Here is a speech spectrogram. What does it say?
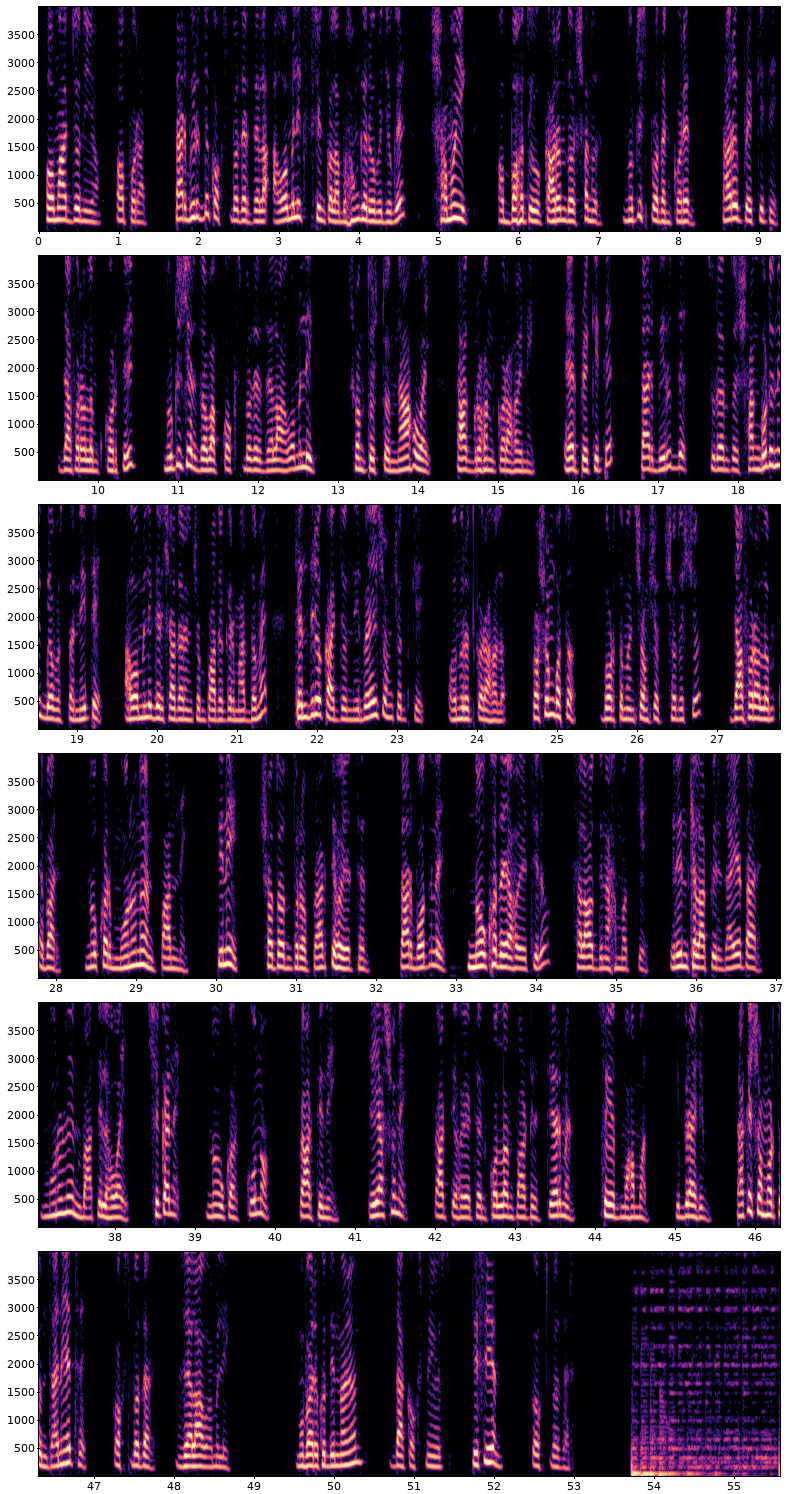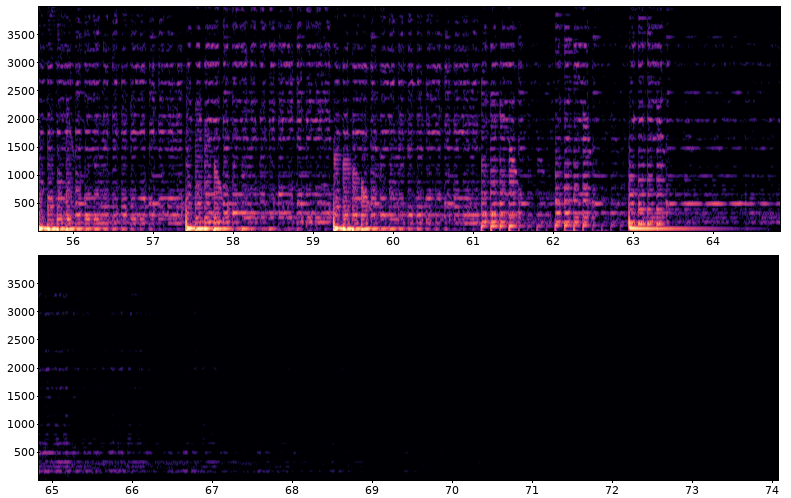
অমার্জনীয় অপরাধ। তার বিরুদ্ধে কক্সবাজার জেলা আওয়ামী লীগ শৃঙ্খলা ভঙ্গের অভিযোগে সাময়িক অব্যাহতি ও কারণ দর্শানোর নোটিশ প্রদান করেন। তারই প্রেক্ষিতে জাফর আলম কর্তৃক নোটিশের জবাব কক্সবাজার জেলা আওয়ামী লীগ সন্তুষ্ট না হওয়ায় তা গ্রহণ করা হয়নি। এর প্রেক্ষিতে তার বিরুদ্ধে চূড়ান্ত সাংগঠনিক ব্যবস্থা নিতে আওয়ামী লীগের সাধারণ সম্পাদকের মাধ্যমে কেন্দ্রীয় কার্যনির্বাহী সংসদকে অনুরোধ করা হলো। প্রসঙ্গত, বর্তমান সংসদ সদস্য জাফর আলম এবার নৌকার মনোনয়ন পাননি। তিনি স্বতন্ত্র প্রার্থী হয়েছেন। তার বদলে নৌকা দেয়া হয়েছিল সালাউদ্দিন আহমদকে। ঋণ খেলাপির দায়ে তার মনোনয়ন বাতিল হওয়ায় সেখানে নৌকার কোনো প্রার্থী নেই। এই আসনে প্রার্থী হয়েছেন কল্যাণ পার্টির চেয়ারম্যান সৈয়দ মোহাম্মদ ইব্রাহিম। তাকে সমর্থন জানিয়েছে কক্সবাজার জেলা Awami League. Mubarakuddin Nayan the Cox News, TCN, Cox's Bazar.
